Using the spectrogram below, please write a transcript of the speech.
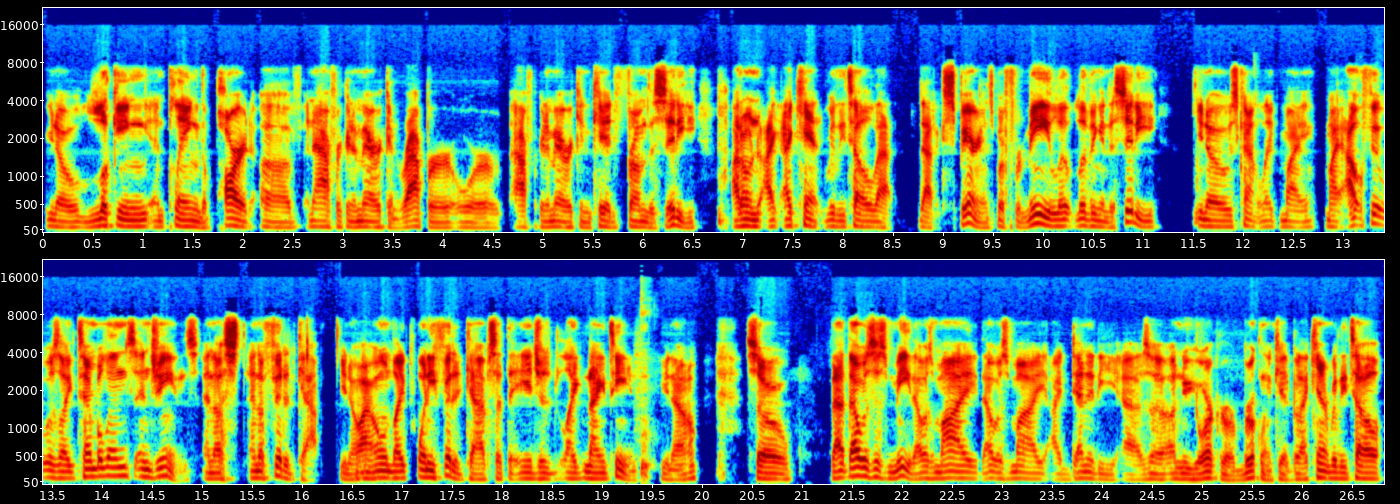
you know, looking and playing the part of an African American rapper or African American kid from the city. I don't, I, I can't really tell that that experience. But for me, li- living in the city, you know, it was kind of like my my outfit was like Timberlands and jeans and a and a fitted cap. You know, mm-hmm. I owned like 20 fitted caps at the age of like 19, you know? So that that was just me. That was my that was my identity as a, a New Yorker or Brooklyn kid. But I can't really tell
